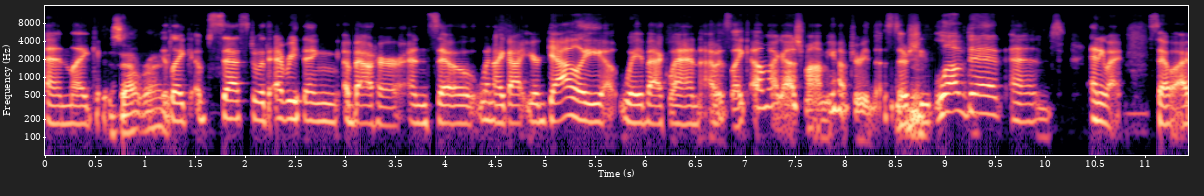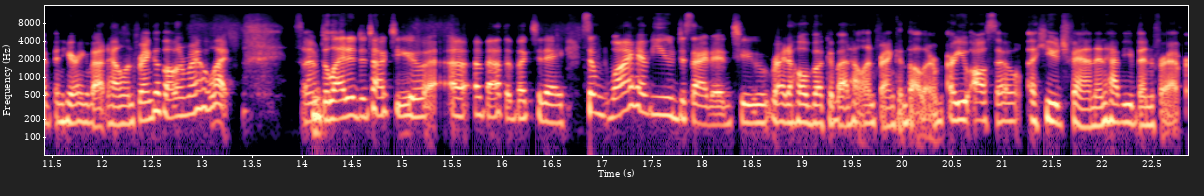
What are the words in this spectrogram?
and like Is that right? Like obsessed with everything about her. And so when I got your galley way back when, I was like, "Oh my gosh, mom, you have to read this." So mm-hmm. she loved it and anyway, so I've been hearing about Helen Frankenthaler my whole life. So I'm delighted to talk to you uh, about the book today. So why have you decided to write a whole book about Helen Frankenthaler? Are you also a huge fan and have you been forever?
